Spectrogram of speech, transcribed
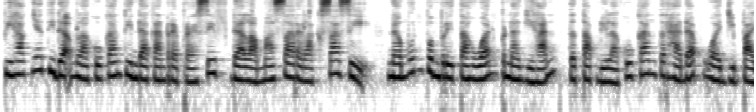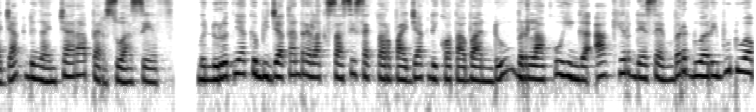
pihaknya tidak melakukan tindakan represif dalam masa relaksasi, namun pemberitahuan penagihan tetap dilakukan terhadap wajib pajak dengan cara persuasif. Menurutnya kebijakan relaksasi sektor pajak di Kota Bandung berlaku hingga akhir Desember 2020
